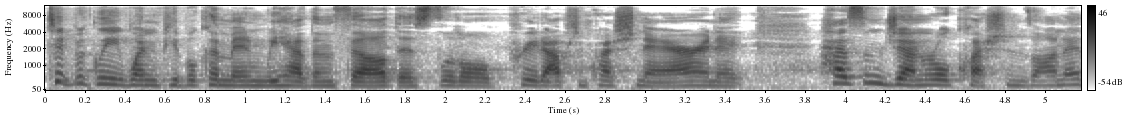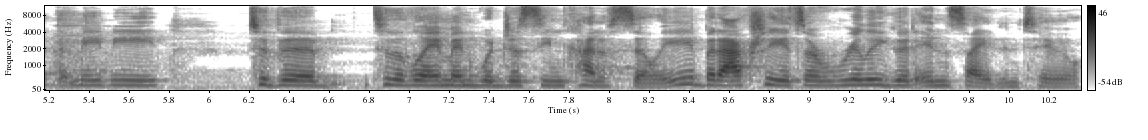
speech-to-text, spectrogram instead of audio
typically when people come in, we have them fill out this little pre-adoption questionnaire and it has some general questions on it that maybe to the, to the layman would just seem kind of silly, but actually it's a really good insight into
